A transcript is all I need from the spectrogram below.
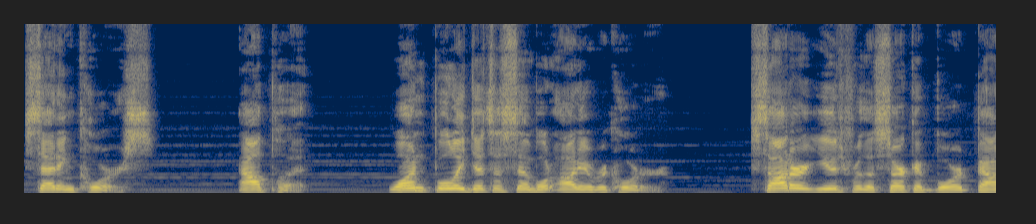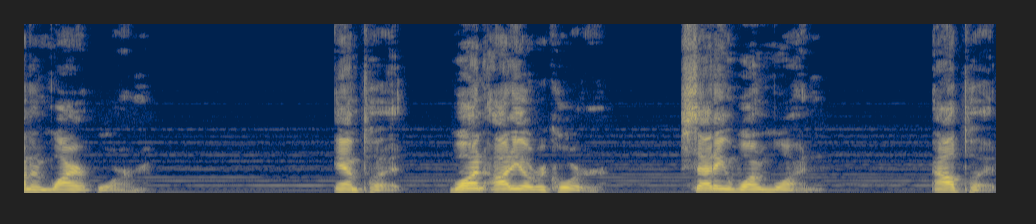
Setting coarse. Output: One fully disassembled audio recorder. Solder used for the circuit board bound in wire form. Input: One audio recorder. Setting 1-1. Output:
